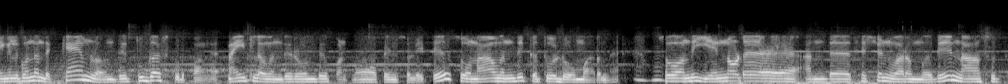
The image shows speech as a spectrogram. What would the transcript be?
எங்களுக்கு வந்து அந்த கேம்ல வந்து துகாஸ் கொடுப்பாங்க. நைட்டில் வந்து ரொண்டு பண்ணோம் அப்படின்னு சொல்லிட்டு. ஸோ நான் வந்து கத்துவ டோமா இருந்தேன். ஸோ வந்து என்னோட அந்த செஷன் வரும்போது நான் சுத்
